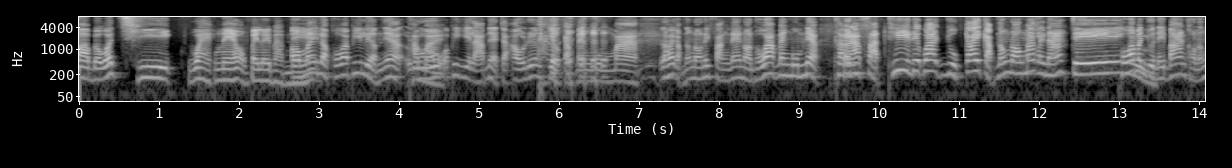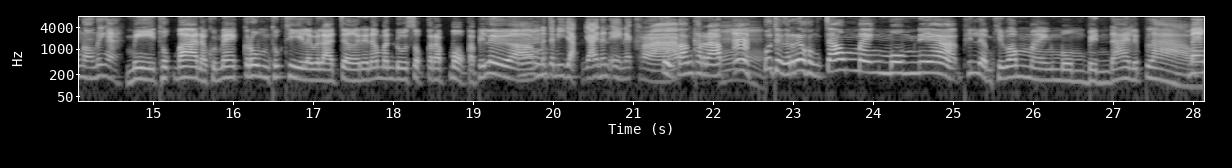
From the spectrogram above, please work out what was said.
ตอบแบบว่าฉีก แหวกแนวออกไปเลยแบบอ๋อนี้ไม่หรอกเพราะว่าพี่เหลือมเนี่ยทำไมรู้ว่าพี่ยีราฟเนี่ยจะเอาเรื่องเกี่ยวกับแมงมุมมาเล่าให้กับน้องๆได้ฟังแน่นอนเพราะว่าแมงมุมเนี่ยครับเป็นสัตว์ที่เรียกว่าอยู่ใกล้กับน้องๆมากเลยนะจริงเพราะว่ามันอยู่ในบ้านของน้องๆด้วยไงมีทุกบ้านนะคุณแม่กลุ้มทุกทีเลยเวลาเจอเนี่ยนะมันดูสกระปรกกับพี่เหลือมมันจะมีหยักใยนั่นเองนะครับถูกต้องครับอืมอะพูดถึงเรื่องของเจ้าแมงมุมเนี่ยพี่เหลือมคิดว่าแมงมุมบินได้หรือเปล่า แมง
